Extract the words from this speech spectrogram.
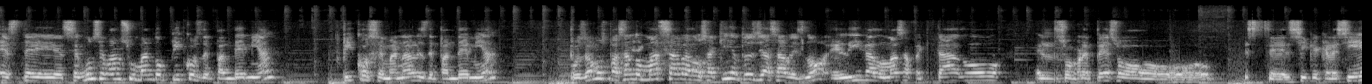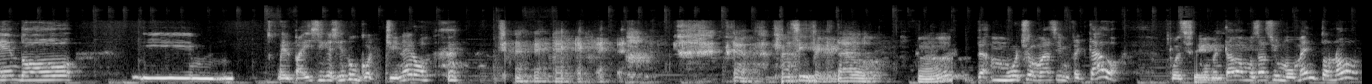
este, según se van sumando picos de pandemia, picos semanales de pandemia, pues vamos pasando más sábados aquí, entonces ya sabes, ¿no? El hígado más afectado, el sobrepeso este, sigue creciendo y el país sigue siendo un cochinero. más infectado. Mucho más infectado. Pues comentábamos hace un momento, ¿no?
